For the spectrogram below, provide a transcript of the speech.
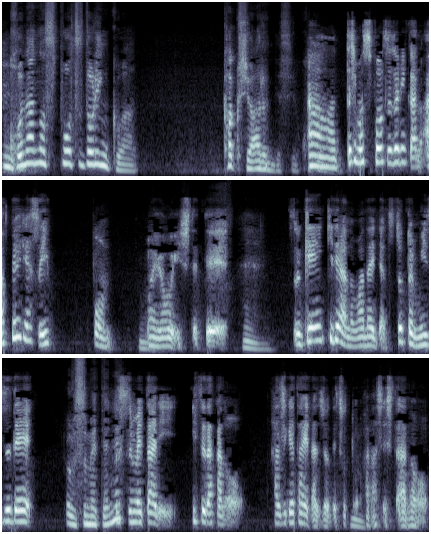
うん粉のスポーツドリンクは各種あるんですよ。ああ、私もスポーツドリンク、あの、アクエリアス1本うんは用意してて、うん。その現役では飲まないでちょっと水で薄めてね。薄めたり、いつだかの弾けたいラジオでちょっとお話しした、あの、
